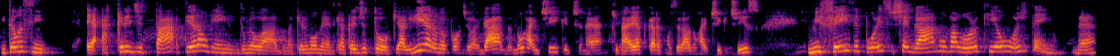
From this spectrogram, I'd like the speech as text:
Então, assim, é acreditar, ter alguém do meu lado naquele momento que acreditou que ali era o meu ponto de largada, no high ticket, né, que na época era considerado um high ticket isso, me fez depois chegar no valor que eu hoje tenho, né,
